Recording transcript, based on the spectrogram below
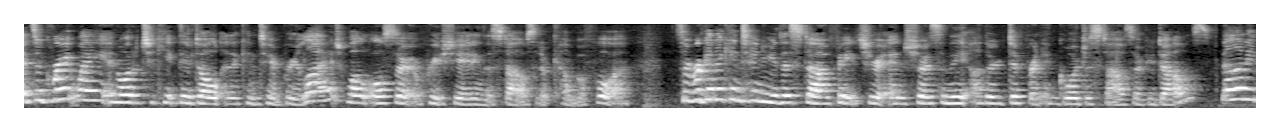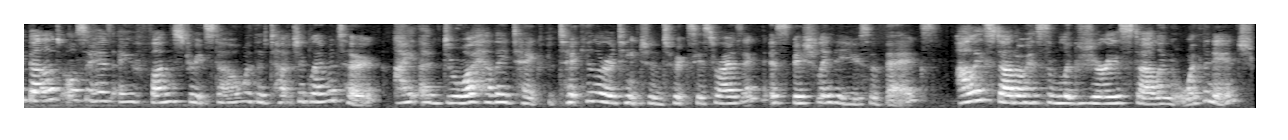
It's a great way in order to keep their doll in a contemporary light while also appreciating the styles that have come before. So we're going to continue this style feature and show some of the other different and gorgeous styles of your dolls. Melanie Ballard also has a fun street style with a touch of glamour too. I adore how they take particular attention to accessorizing, especially the use of bags. Ali Stardo has some luxurious styling with an edge.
